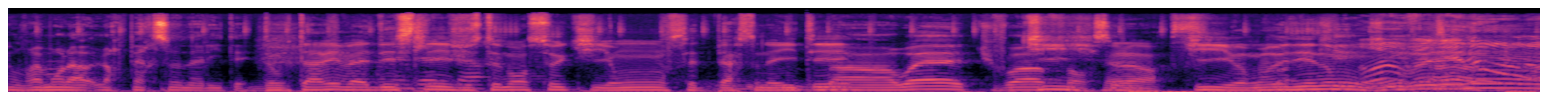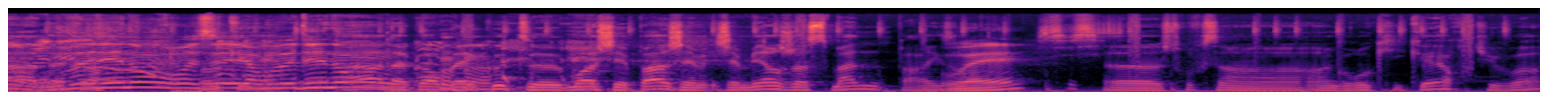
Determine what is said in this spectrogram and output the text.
ont vraiment leur personnalité. Donc tu arrives à déceler justement ceux qui ont cette personnalité. Ben ouais, tu vois. Qui Alors qui On veut des noms. On veut des noms. Ah, on veut des noms. On veut des noms. Ah d'accord. Bah écoute, euh, moi je sais pas. J'aime bien Jossman par exemple. Ouais. Euh, je trouve que c'est un, gros kicker, tu vois.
